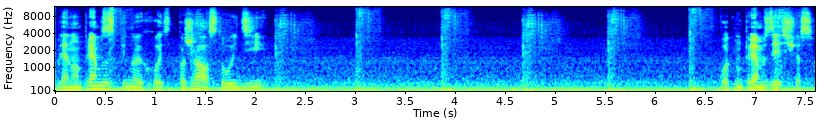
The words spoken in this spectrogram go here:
Бля, ну он прям за спиной ходит. Пожалуйста, уйди. Вот он прям здесь сейчас.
